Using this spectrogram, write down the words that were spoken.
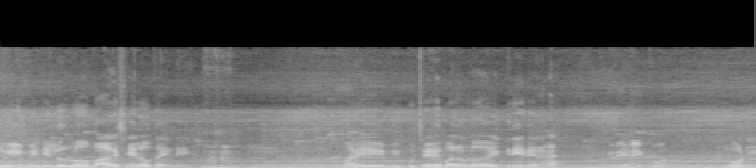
ఇవి మీ నెల్లూరులో బాగా సేల్ అవుతాయండి. మరి మీ బుచ్చిరెడ్డిపాలెంలో గ్రీనేనా? గ్రీన్ ఎక్కువ. ఇంకోటి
